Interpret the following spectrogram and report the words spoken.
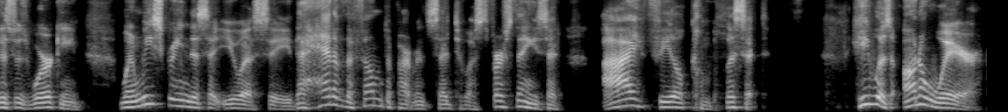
this is working. When we screened this at USC, the head of the film department said to us, first thing he said, I feel complicit. He was unaware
